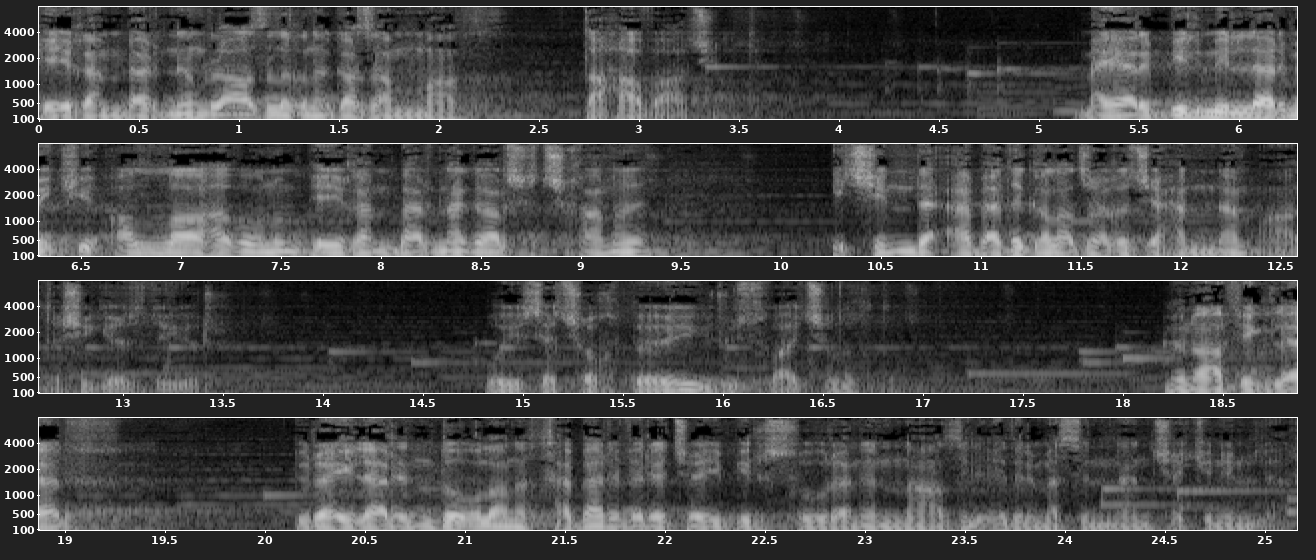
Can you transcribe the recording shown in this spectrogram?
Peyğəmbərinin razılığını qazanmaq daha vacibdir. Məyər bilmirlərmi ki, Allaha və onun Peyğəmbərinə qarşı çıxanı içində əbədi qalacağı cəhənnəm ateşi gözləyir. Bu isə çox böyük rüsvayçılıqdır. Münafiqlər ürəklərində olanı xəbər verəcək bir surənin nazil edilməsindən çəkinirlər.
